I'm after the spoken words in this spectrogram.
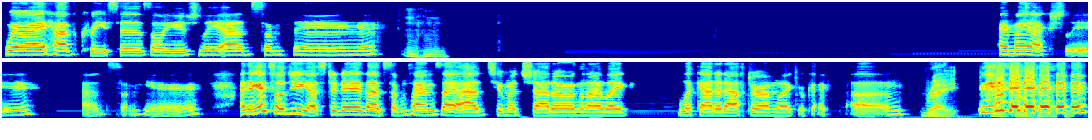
Where I have creases, I'll usually add something. Mm-hmm. I might actually add some here. I think I told you yesterday that sometimes I add too much shadow and then I like look at it after. I'm like, okay. Um Right. Like, go back and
